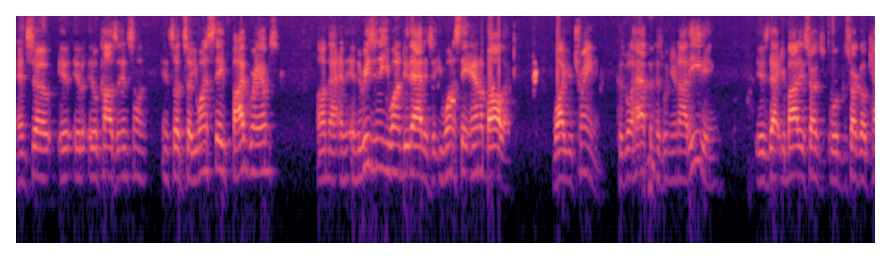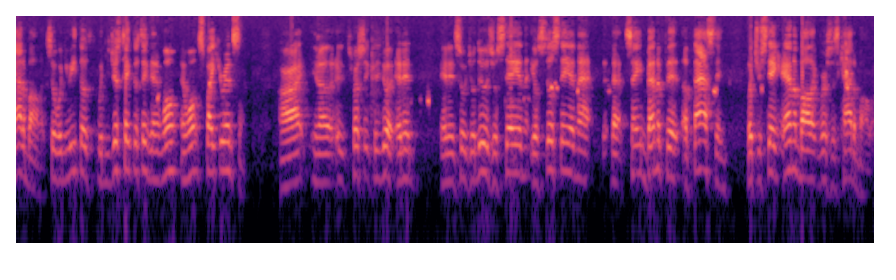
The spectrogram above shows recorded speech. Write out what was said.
and so it, it, will cause insulin. Insulin. So you want to stay five grams on that. And, and the reason that you want to do that is that you want to stay anabolic while you're training. Because what will happen is when you're not eating, is that your body starts will start to go catabolic. So when you eat those, when you just take those things, and it won't it won't spike your insulin. All right, you know, especially because you do it, and it and it, so what you'll do is you'll stay in you'll still stay in that that same benefit of fasting, but you're staying anabolic versus catabolic.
